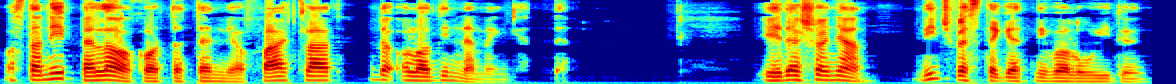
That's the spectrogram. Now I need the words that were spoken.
aztán éppen le akarta tenni a fájtlát, de Aladin nem engedte. Édesanyám, nincs vesztegetni való időnk.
